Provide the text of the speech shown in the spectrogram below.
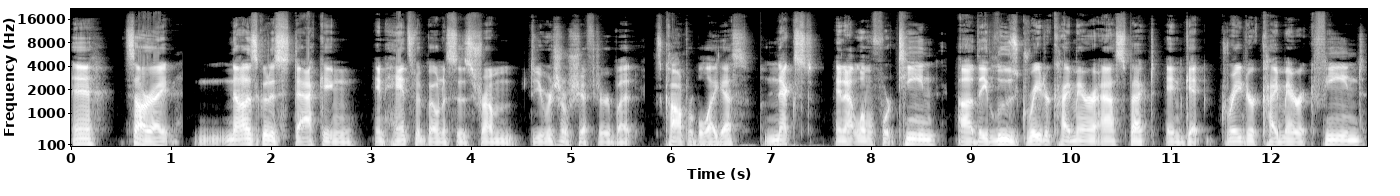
Eh, it's alright. Not as good as stacking enhancement bonuses from the original shifter, but it's comparable, I guess. Next, and at level 14, uh, they lose greater chimera aspect and get greater chimeric fiend,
